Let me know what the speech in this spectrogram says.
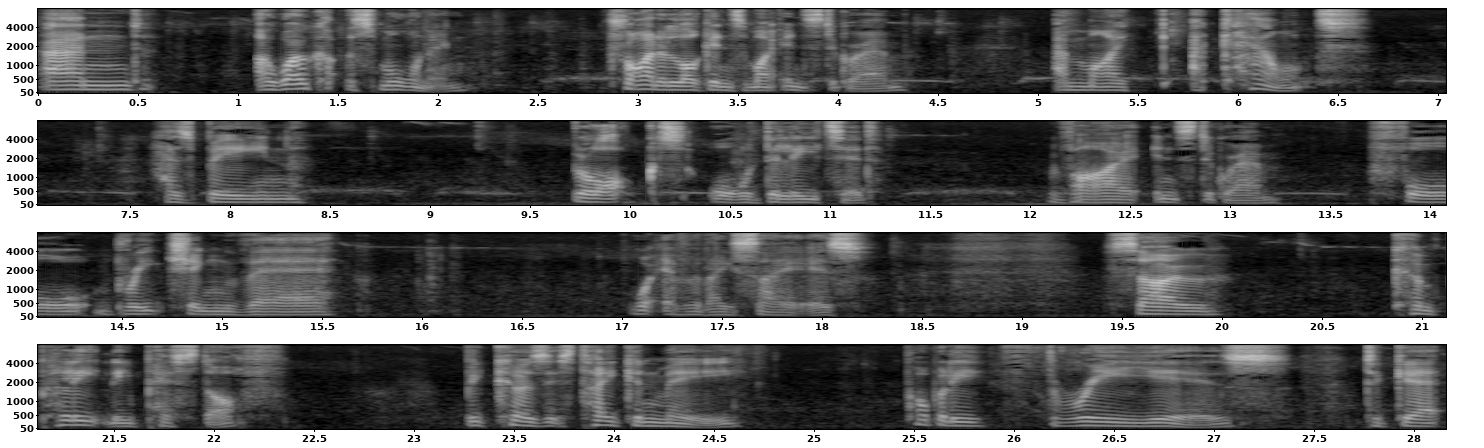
And I woke up this morning trying to log into my Instagram, and my account has been blocked or deleted via Instagram for breaching their whatever they say it is. So completely pissed off because it's taken me probably three years to get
